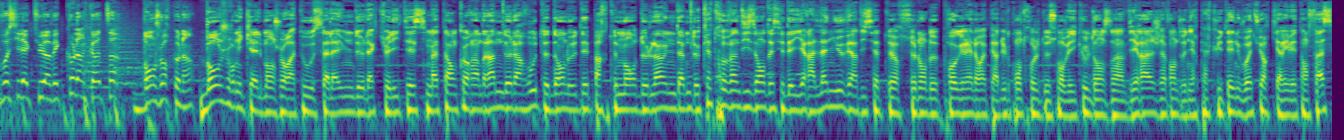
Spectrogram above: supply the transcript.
voici l'actu avec Colin Cotte. Bonjour Colin. Bonjour Mickaël, bonjour à tous. À la une de l'actualité ce matin, encore un drame de la route dans le département de l'Ain. Une dame de 90 ans décédée hier à Lagneux vers 17h. Selon le progrès, elle aurait perdu le contrôle de son véhicule dans un virage avant de venir percuter une voiture qui arrivait en face.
